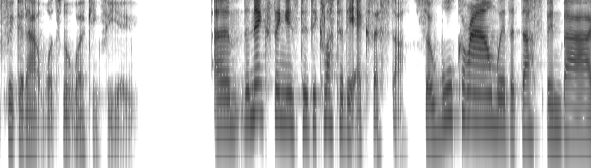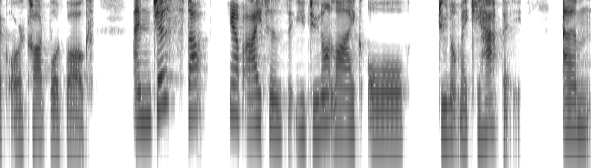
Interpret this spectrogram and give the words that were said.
figured out what's not working for you. Um, the next thing is to declutter the excess stuff. So walk around with a dustbin bag or a cardboard box and just start picking up items that you do not like or do not make you happy. Um,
